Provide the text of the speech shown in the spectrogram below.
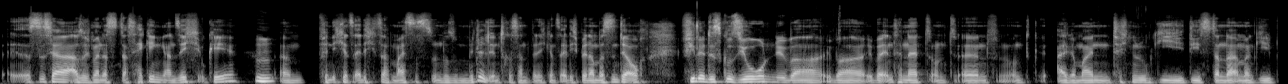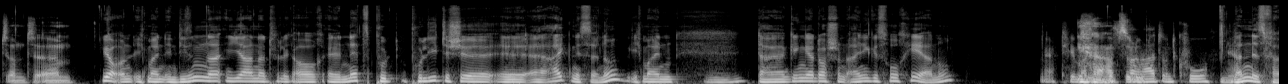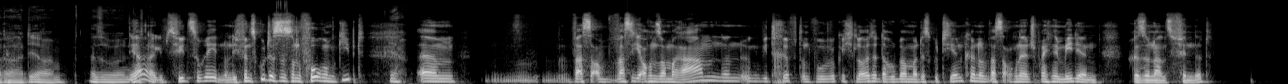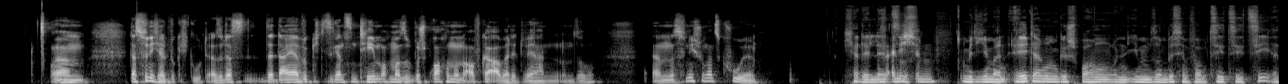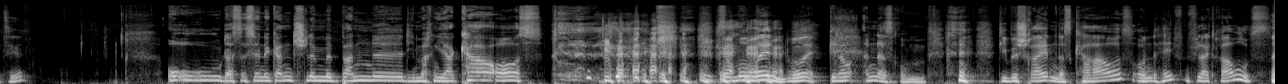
es ist ja, also ich meine, das, das Hacking an sich, okay, Mhm. ähm, finde ich jetzt ehrlich gesagt meistens nur so mittelinteressant, wenn ich ganz ehrlich bin. Aber es sind ja auch viele Diskussionen über, über, über Internet und, äh, und allgemein Technologie, die es dann da immer gibt. Und ähm, Ja, und ich meine, in diesem Na Jahr natürlich auch äh, netzpolitische äh, Ereignisse, ne? Ich meine, Mhm. da ging ja doch schon einiges hoch her, ne? Ja, Thema Ja, Landesverrat und Co. Ja. Landesverrat, ja. Also, ja, da gibt's viel zu reden. Und ich finde es gut, dass es so ein Forum gibt, Ja. ähm, was, was sich auch in so einem Rahmen dann irgendwie trifft und wo wirklich Leute darüber mal diskutieren können und was auch eine entsprechende Medienresonanz findet. Ähm, das finde ich halt wirklich gut. Also, dass da, da ja wirklich diese ganzen Themen auch mal so besprochen und aufgearbeitet werden und so. Ähm, das finde ich schon ganz cool. ich hatte letztens mit jemand Älterem gesprochen und ihm so ein bisschen vom CCC erzählt. Oh, das ist ja eine ganz schlimme Bande, die machen ja Chaos. so, Moment, Moment, genau andersrum. Die beschreiben das Chaos und helfen vielleicht raus.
